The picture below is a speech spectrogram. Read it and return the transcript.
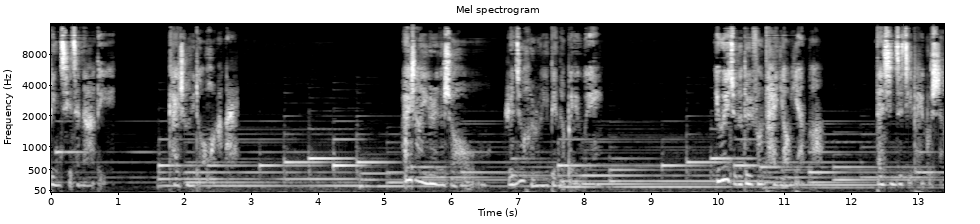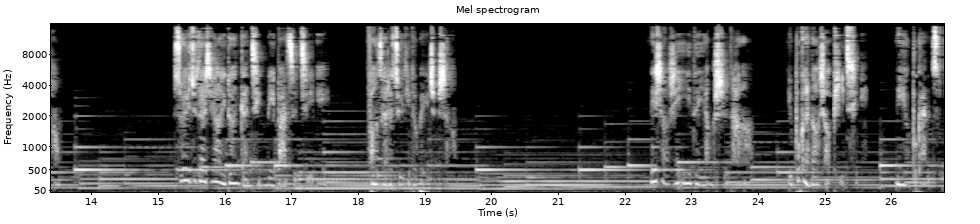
并且在那里开出一朵花来。”爱上一个人的时候，人就很容易变得卑微，因为觉得对方太耀眼了，担心自己配不上，所以就在这样一段感情里，把自己放在了最低的位置上。你小心翼翼的仰视他，你不敢闹小脾气，你也不敢做，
